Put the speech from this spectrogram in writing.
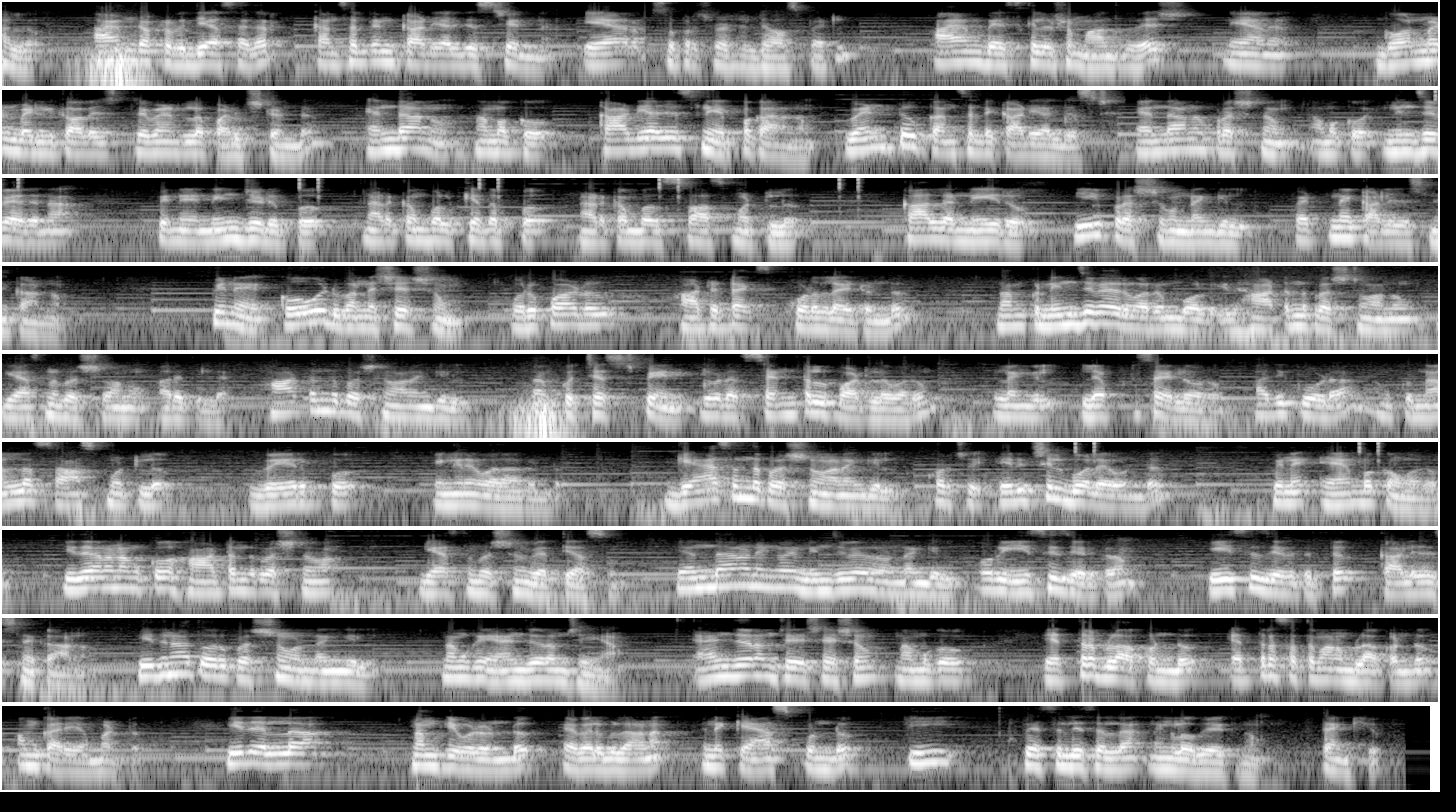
Hello, I am Dr. Vidyasagar, consultant cardiologist in AR Super Specialty Hospital. I am basically from Andhra Pradesh ഞാൻ government medical college ട്രിവാൻഡ്രത്തിൽ പഠിച്ചിട്ടുണ്ട്. എന്താണ് നമുക്ക് കാർഡിയോളജിസ്റ്റിനെ എപ്പോൾ കാരണം? When to consult cardiologist എന്താണ് പ്രശ്നം? നമുക്ക് നെഞ്ചുവേദന പിന്നെ നെഞ്ചെടുപ്പ് നടക്കുമ്പോൾ കിതപ്പ് നടക്കുമ്പോൾ ശ്വാസമുട്ടൽ കാലിലെ നീര് ഈ പ്രശ്നമുണ്ടെങ്കിൽ പെട്ടെന്ന് കാർഡിയോളജിസ്റ്റിനെ കാണണം. പിന്നെ കോവിഡ് വന്ന ശേഷം ഒരുപാട് ഹാർട്ട് അറ്റാക്സ് കൂടുതലായിട്ടുണ്ട്. നമുക്ക് നെഞ്ചുവേദന വരുമ്പോൾ ഇത് ഹാർട്ടിന്റെ പ്രശ്നമാണോ ഗ്യാസിന്റെ പ്രശ്നമാണോ അറിയത്തില്ല. ഹാർട്ടിന്റെ പ്രശ്നമാണെങ്കിൽ നമുക്ക് ചെസ്റ്റ് പെയിൻ ഇവിടെ സെൻട്രൽ പാർട്ടിൽ വരും അല്ലെങ്കിൽ ലെഫ്റ്റ് സൈഡിൽ വരും. അതിൽ കൂടെ നമുക്ക് നല്ല ശ്വാസമുട്ടൽ വേർപ്പ് എങ്ങനെ വരാറുണ്ട്. ഗ്യാസിന്റെ പ്രശ്നമാണെങ്കിൽ കുറച്ച് എരിച്ചിൽ പോലെ ഉണ്ട് പിന്നെ ഏമ്പക്കം വരും. ഇതാണ് നമുക്ക് ഹാർട്ടിന്റെ പ്രശ്നം ഗ്യാസിന്റെ പ്രശ്നം വ്യത്യാസം. എന്താണ് നിങ്ങൾ നെഞ്ചുവേദന ഉണ്ടെങ്കിൽ ഒരു ഇ സി ജി എടുക്കണം. ഇ സി ജി എടുത്തിട്ട് കാർഡിയോളജിസ്റ്റിനെ കാണും. ഇതിനകത്ത് ഒരു പ്രശ്നമുണ്ടെങ്കിൽ നമുക്ക് ആൻജോറം ചെയ്യാം. ആൻജോറം ചെയ്ത ശേഷം നമുക്ക് എത്ര ബ്ലോക്ക് ഉണ്ട് എത്ര ശതമാനം ബ്ലോക്ക് ഉണ്ട് നമുക്കറിയാൻ പറ്റും. ഇതെല്ലാം നമുക്ക് ഇവിടെ ഉണ്ട് അവൈലബിൾ ആണ്. പിന്നെ ക്യാസ്പ് ഉണ്ട്. ഈ ഫെസിലിറ്റീസ് എല്ലാം നിങ്ങൾ ഉപയോഗിക്കണം. താങ്ക്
